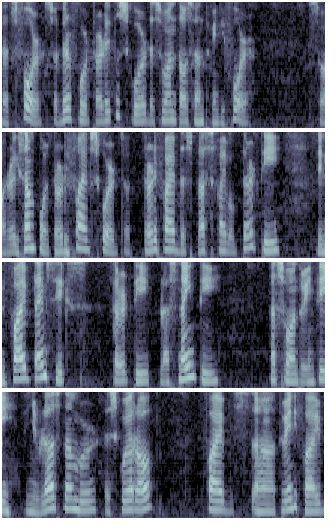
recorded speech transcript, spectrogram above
that's 4. So therefore, 32 squared, that's 1024. So our example, 35 squared. So 35, that's plus 5 of 30. Then 5 times 6, 30 plus 90, that's 120. Then your last number, the square of 5 is uh, 25.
